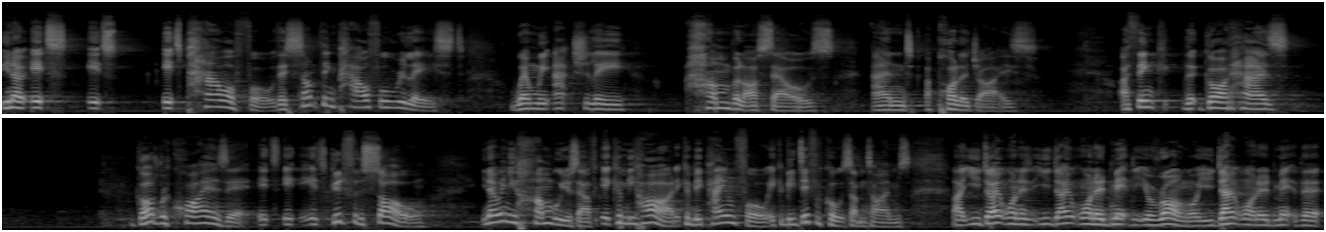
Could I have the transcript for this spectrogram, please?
you know, it's, it's, it's powerful. There's something powerful released when we actually humble ourselves and apologize I think that God has, God requires it. It's, it, it's good for the soul. You know, when you humble yourself, it can be hard, it can be painful, it can be difficult sometimes. Like you don't want to, you don't want to admit that you're wrong, or you don't want to admit that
